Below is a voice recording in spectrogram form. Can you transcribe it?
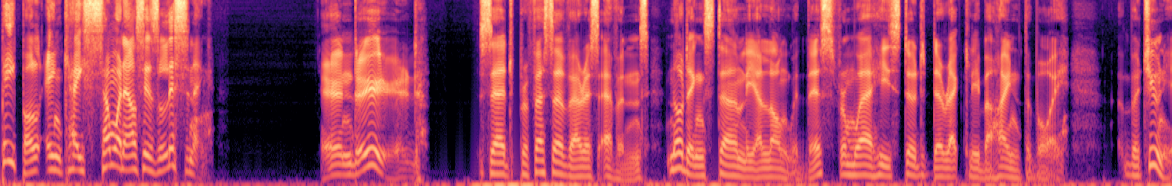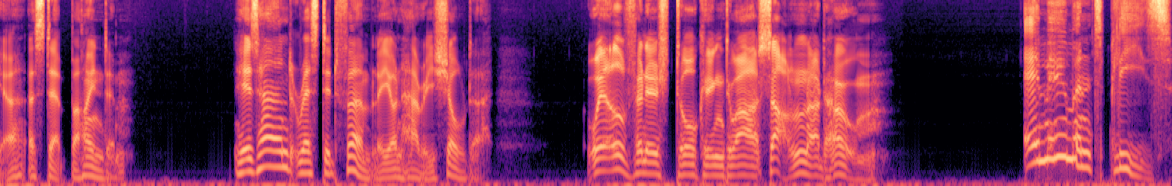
people in case someone else is listening. Indeed, said Professor Verres Evans, nodding sternly along with this from where he stood directly behind the boy, Petunia a step behind him. His hand rested firmly on Harry's shoulder. We'll finish talking to our son at home. A moment, please,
